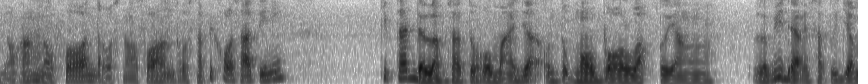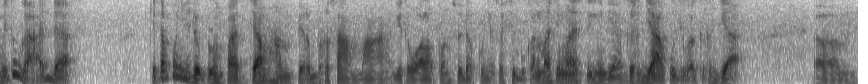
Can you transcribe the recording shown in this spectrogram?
Nih orang nelfon terus nelfon terus. Tapi kalau saat ini kita dalam satu rumah aja untuk ngobrol waktu yang lebih dari satu jam itu nggak ada kita punya 24 jam hampir bersama gitu walaupun sudah punya kesibukan masing-masing. Dia kerja aku juga kerja. Um,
